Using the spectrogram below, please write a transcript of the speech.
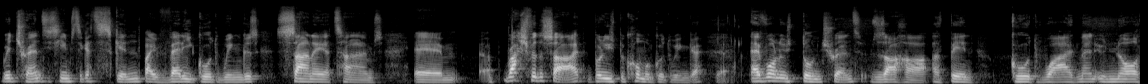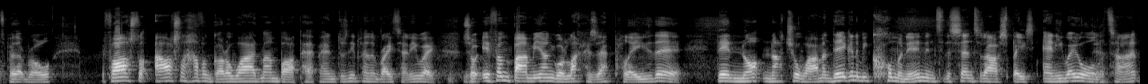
With Trent, he seems to get skinned by very good wingers. Sané at times. Um, Rashford aside, but he's become a good winger. Yeah. Everyone who's done Trent, Zaha, have been good wide men who know how to play that role. If Arsenal, Arsenal haven't got a wide man bar Pepe, and doesn't he play on the right anyway? So if Aubameyang or Lacazette plays there, they're not natural wide men. They're going to be coming in into the centre of our space anyway all the time.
